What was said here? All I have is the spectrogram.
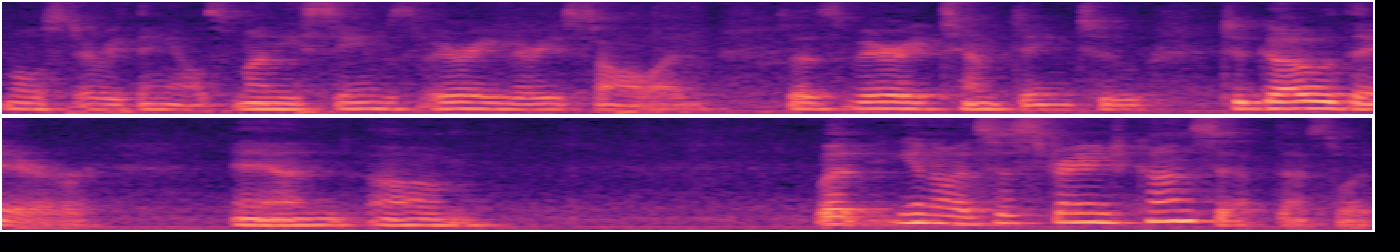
most everything else. Money seems very very solid, so it's very tempting to to go there, and um, but you know it's a strange concept. That's what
